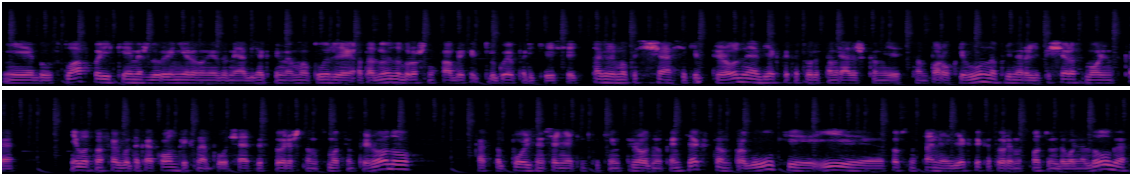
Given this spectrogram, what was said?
и был сплав по реке между руинированными двумя объектами. Мы плыли от одной заброшенной фабрики к другой по реке сеть. Также мы посещаем всякие природные объекты, которые там рядышком есть. Там порог Ливун, например, или пещера Смолинская. И вот у нас как бы такая комплексная получается история, что мы смотрим природу, как-то пользуемся неким таким природным контекстом, прогулки и, собственно, сами объекты, которые мы смотрим довольно долго.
